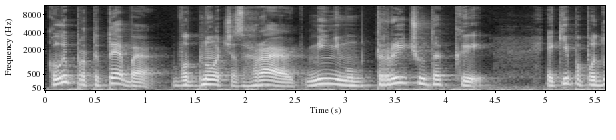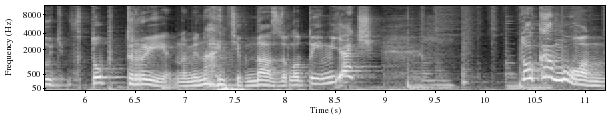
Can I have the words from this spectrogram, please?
коли проти тебе водночас грають мінімум три чудаки, які попадуть в топ-3 номінантів на золотий м'яч. То камон!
